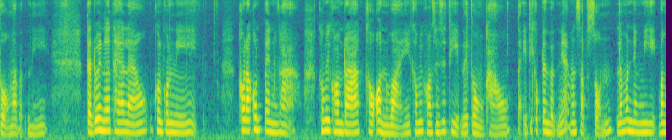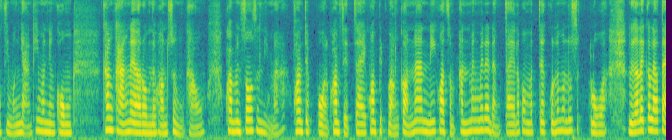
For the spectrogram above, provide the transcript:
ตัวออกมาแบบนี้ แต่ด้วยเนื้อแท้แล้ว คนคนนี้ เขารักคนเป็นค่ะ เขามีความรัก เขาอ่อนไหว เขามีความเซนซิทีฟในตัวของเขา แต่อีที่เขาเป็นแบบเนี้ยมันสับสน แล้วมันยังมีบางสิ่งบางอย่างที่มันยังคงค้างค้างในอารมณ์ในความรู้สึกของเขา ความเป็นโซ่สนิมอะค่ะความเจ็บปวด ความเสียใจ ความผิดหวังก่อนหน้านี้ ความสัมพันธ์แม่งไม่ได้ดั่งใจ แล้วพอมาเจอคุณแล้วมันรู้สึก กลัว หรืออะไรก็แล้วแต่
